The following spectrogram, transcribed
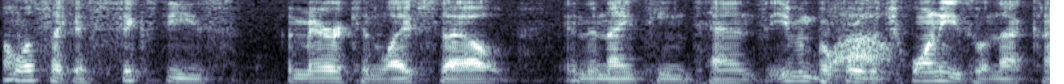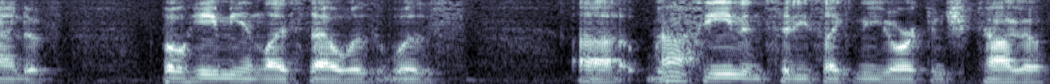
almost like a 60s American lifestyle in the 1910s, even before Wow. the 20s when that kind of bohemian lifestyle was was uh, was seen in cities like New York and Chicago.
